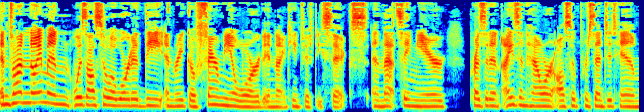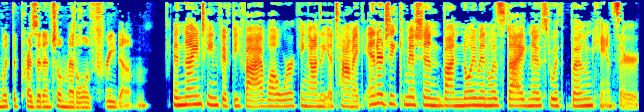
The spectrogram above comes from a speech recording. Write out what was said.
And von Neumann was also awarded the Enrico Fermi Award in 1956. And that same year, President Eisenhower also presented him with the Presidential Medal of Freedom. In 1955, while working on the Atomic Energy Commission, von Neumann was diagnosed with bone cancer.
